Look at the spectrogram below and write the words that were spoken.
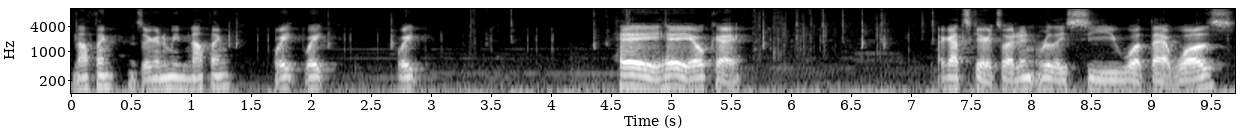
Nothing? Is there gonna be nothing? Wait, wait, wait. Hey, hey, okay. I got scared, so I didn't really see what that was.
